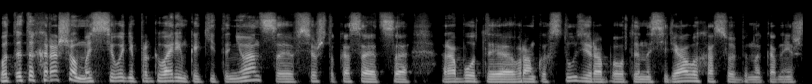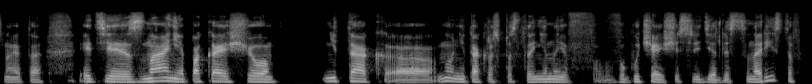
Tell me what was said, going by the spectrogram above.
вот это хорошо. Мы сегодня проговорим какие-то нюансы, все, что касается работы в рамках студии, работы на сериалах особенно, конечно, это эти знания пока еще не так, а, ну, не так распространены в, в обучающей среде для сценаристов,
